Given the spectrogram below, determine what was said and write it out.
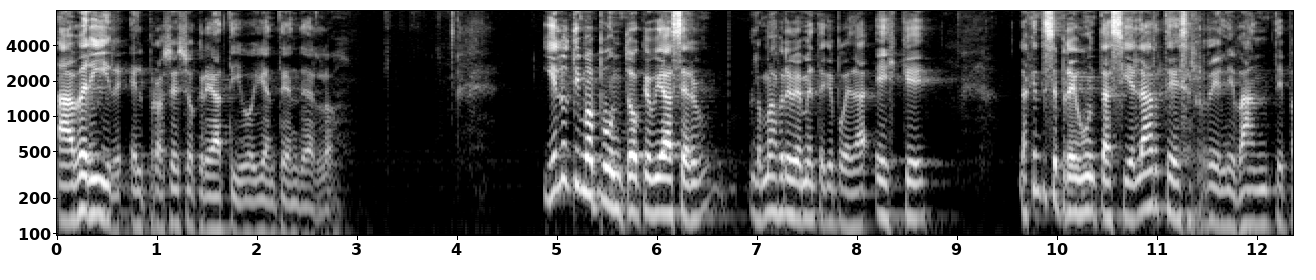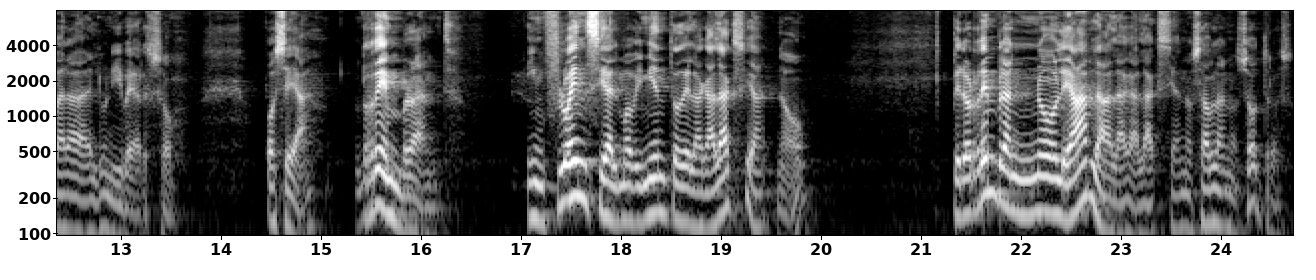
abrir el proceso creativo y entenderlo. Y el último punto que voy a hacer, lo más brevemente que pueda, es que la gente se pregunta si el arte es relevante para el universo. O sea, Rembrandt, ¿influencia el movimiento de la galaxia? No. Pero Rembrandt no le habla a la galaxia, nos habla a nosotros.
